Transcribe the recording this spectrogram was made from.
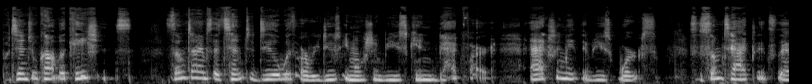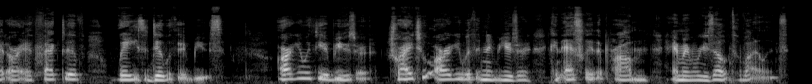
Potential complications. Sometimes attempt to deal with or reduce emotional abuse can backfire, actually make the abuse worse. So some tactics that are effective ways to deal with the abuse. Arguing with the abuser. Try to argue with an abuser can escalate the problem and may result to violence.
